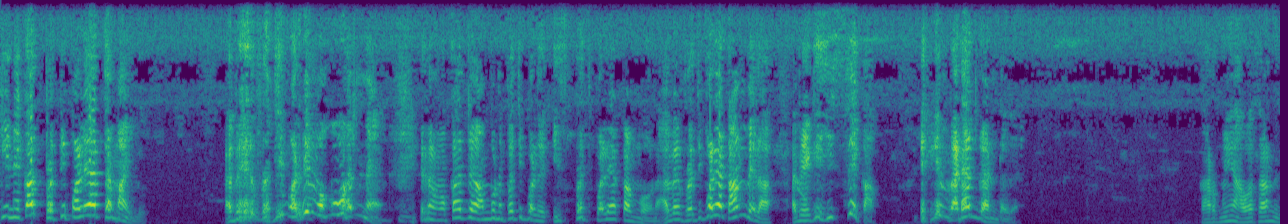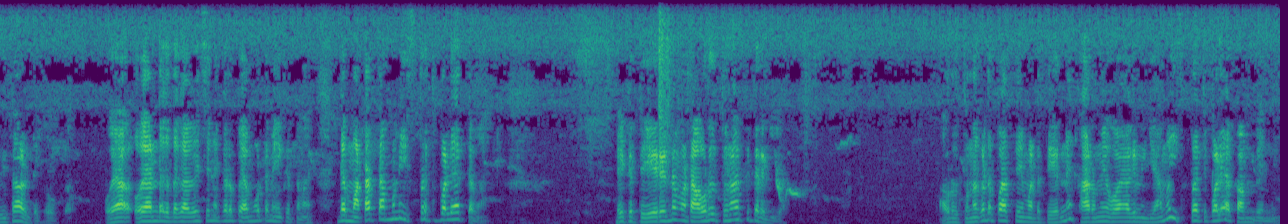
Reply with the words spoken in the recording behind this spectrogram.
කියන එකත් ප්‍රතිඵලයක් තමයිලු. හැබැයි ප්‍රතිඵලෙ මොකවත් නැහැ. එහෙනම් මොකද්ද හම්බුන ප්‍රතිඵලෙ? ඉස් ප්‍රතිඵලයක් හම්බ වුණා. හැබැයි ප්‍රතිඵලයක් හම්බ වෙලා. හැබැයි ඒක ඉස් එකක්. ඒකෙන් වැඩක් ගන්නද? කර්මයේ අවසාන රිසල්ට් එක උක. ඔයා ඔයන්ට ගවේෂණය කරපු හැමෝටම මේක තමයි. දැන් මටත් හම්බුනේ ඉස් ප්‍රතිඵලයක් තමයි. ඒක තේරෙන්න මට අවුරුදු 3ක් විතර ගියා. අවුරුදු 3කට පස්සේ මට තේරෙන්නේ කර්මය හොයාගෙන ගියාම ඉස් ප්‍රතිඵලයක් හම්බෙන්නේ.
